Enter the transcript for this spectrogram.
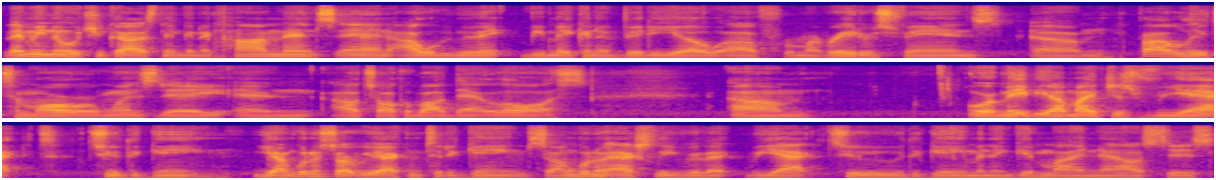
let me know what you guys think in the comments, and I will be, ma- be making a video uh, for my Raiders fans um, probably tomorrow or Wednesday, and I'll talk about that loss. Um, or maybe I might just react to the game. Yeah, I'm going to start reacting to the game. So I'm going to actually re- react to the game and then give my analysis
